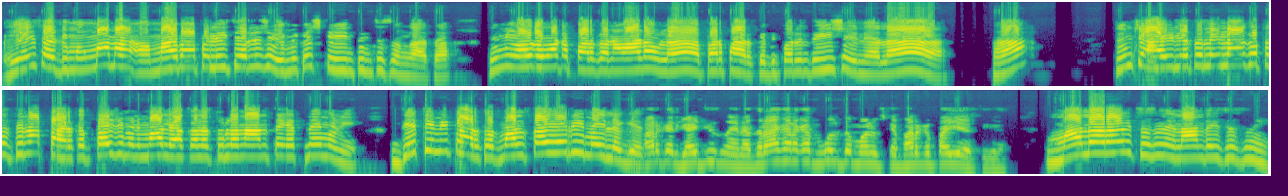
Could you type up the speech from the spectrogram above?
यासाठी मग मामा मा बापाला विचारल्याशिवाय मी कशी येईन तुमच्या संग आता? तुम्ही एवढा मोठा पारगाना वाढवला पार पार कधीपर्यंत विषय न्याला हा? तुमच्या आईला तर लय लागत होते पाहिजे म्हणे मला एकाला तुला नांदता येत नाही म्हणे. देते मी फारकत मला तयारी नाही लगेच. फारकत घ्यायचीच नाही ना तर राग रागात बोलतो माणूस काय फारकत पाहिजे असते का? मला राहायचंच नाही नांदायचंच नाही.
